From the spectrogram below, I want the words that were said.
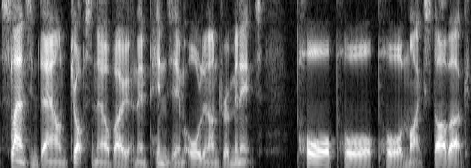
slams him down, drops an elbow, and then pins him all in under a minute. Poor, poor, poor Mike Starbuck.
